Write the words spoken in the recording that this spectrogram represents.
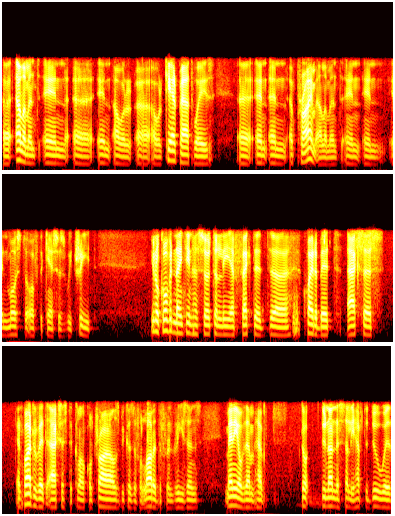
uh, element in uh, in our our care pathways. and and a prime element in, in in most of the cancers we treat. You know, COVID-19 has certainly affected quite a bit access, and part of it access to clinical trials because of a lot of different reasons. Many of them have do, do not necessarily have to do with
